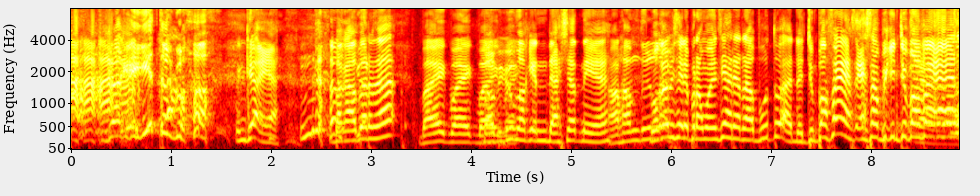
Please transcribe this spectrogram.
gak kayak gitu gue. Enggak ya? Apa kabar Sa? Baik baik baik. Babi gue makin dahsyat nih ya. Alhamdulillah. Moga bisa dipromoin sih hari Rabu tuh ada jumpa fest. Esa bikin jumpa fest.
